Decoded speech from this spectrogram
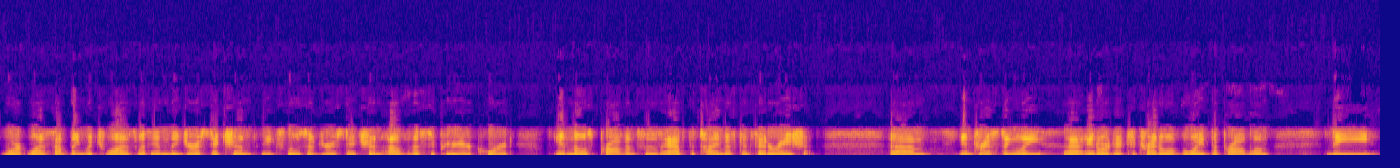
was something which was within the jurisdiction, the exclusive jurisdiction of the Superior Court in those provinces at the time of Confederation. Um, interestingly, uh, in order to try to avoid the problem, the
